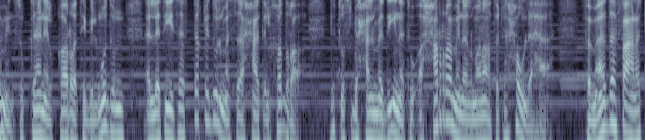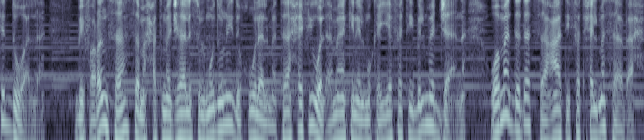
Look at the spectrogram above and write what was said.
من سكان القارة بالمدن التي تفتقد المساحات الخضراء لتصبح المدينة أحر من المناطق حولها فماذا فعلت الدول؟ بفرنسا سمحت مجالس المدن دخول المتاحف والأماكن المكيفة بالمجان ومددت ساعات فتح المسابح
